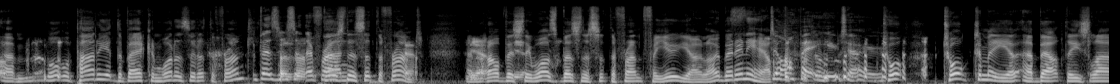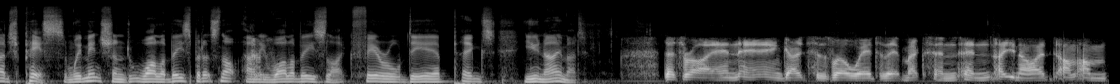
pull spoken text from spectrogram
um, what were party at the back and what is it at the front? Business, business. at the front. Business at the front. Yeah. And yeah. it obviously yeah. was business at the front for you, Yolo. But anyhow, stop it, you two. Talk, talk to me about these large pests. And we mentioned wallabies, but it's not only wallabies, like feral deer, pigs, you name it. Monat. That's right, and and goats as well. We add to that mix, and and uh, you know, I, I'm, I'm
